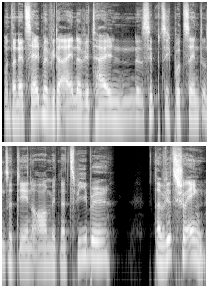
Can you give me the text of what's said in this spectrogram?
Und dann erzählt mir wieder einer, wir teilen 70% unserer DNA mit einer Zwiebel. Da wird es schon eng.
